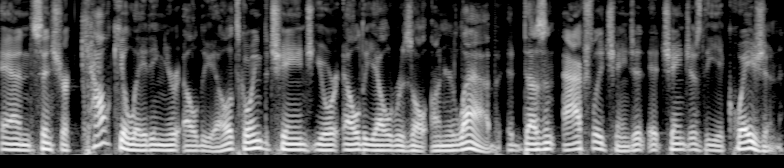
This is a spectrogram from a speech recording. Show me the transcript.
And since you're calculating your LDL, it's going to change your LDL result on your lab. It doesn't actually change it, it changes the equation.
